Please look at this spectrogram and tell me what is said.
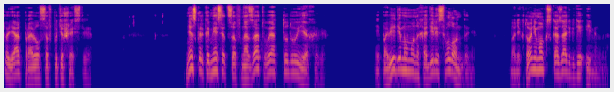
то я отправился в путешествие. Несколько месяцев назад вы оттуда уехали и, по-видимому, находились в Лондоне, но никто не мог сказать, где именно.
